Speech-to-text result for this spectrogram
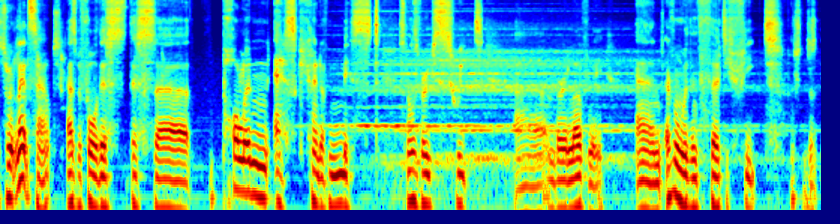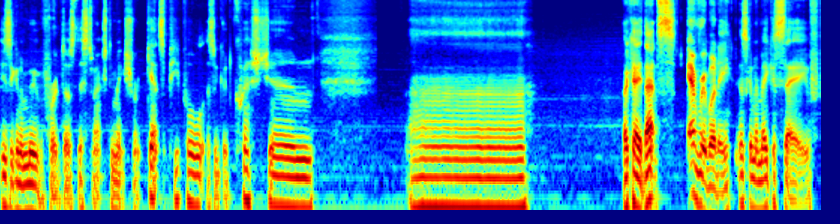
so it lets out, as before, this this uh, pollen-esque kind of mist. It smells very sweet uh, and very lovely. And everyone within 30 feet. Actually, does, is it going to move before it does this to actually make sure it gets people? Is a good question. Uh, okay, that's everybody is going to make a save.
